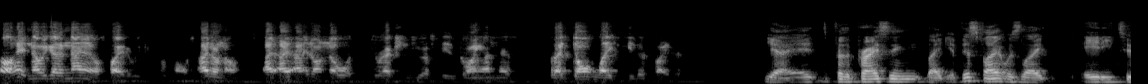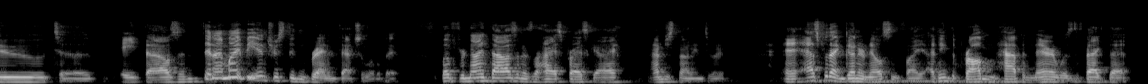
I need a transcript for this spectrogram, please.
oh hey, now we got a nine zero fighter we can promote. I don't know. I, I I don't know what direction UFC is going on this, but I don't like either fighter. Yeah, it, for the pricing, like if this fight was like 82 to 8,000, then I might be interested in Brandon Thatch a little bit. But for 9,000 as the highest price guy, I'm just not into it. And as for that Gunnar Nelson fight, I think the problem happened there was the fact that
